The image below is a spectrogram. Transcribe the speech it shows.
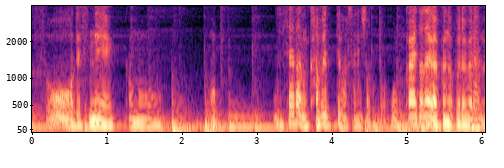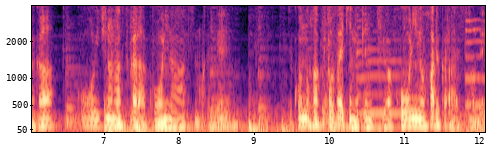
そうですね。あの実際多分かぶってましたねちょっと。北海道大学のプログラムが高1の夏から高2の夏までででこの発酵細菌の研究は高2の春からですので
